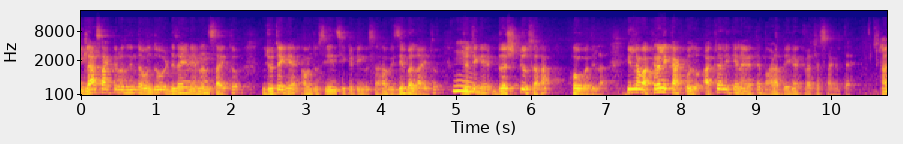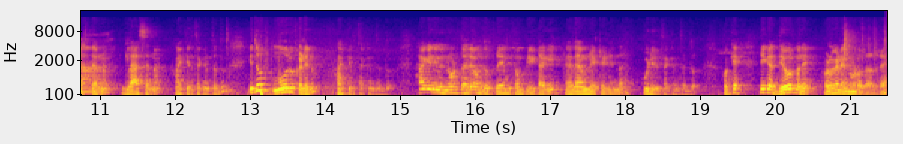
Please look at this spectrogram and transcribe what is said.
ಈ ಗ್ಲಾಸ್ ಹಾಕಿರೋದ್ರಿಂದ ಒಂದು ಡಿಸೈನ್ ಅನೌನ್ಸ್ ಆಯ್ತು. ಜೊತೆಗೆ ಆ ಒಂದು ಸಿ ಎನ್ ಸಿ ಕಟಿಂಗ್ ಸಹ ವಿಸಿಬಲ್ ಆಯ್ತು. ಜೊತೆಗೆ ಡಸ್ಟ್ ಸಹ ಹೋಗೋದಿಲ್ಲ. ಇಲ್ಲಿ ನಾವು ಅಕ್ರಲಿಕ್ ಹಾಕ್ಬೋದು. ಅಕ್ರಲಿಕ್ ಏನಾಗುತ್ತೆ? ಭಾಳ ಬೇಗ ಕ್ರಚಸ್ ಆಗುತ್ತೆ. ಆದ ಕಾರಣ ಗ್ಲಾಸ್ ಅನ್ನ ಹಾಕಿರ್ತಕ್ಕಂಥದ್ದು. ಇದು ಮೂರು ಕಡೆನೂ ಹಾಕಿರ್ತಕ್ಕಂಥದ್ದು. ಹಾಗೆ ನೀವು ನೋಡ್ತಾ ಇದ್ರೆ ಒಂದು ಫ್ರೇಮ್ ಕಂಪ್ಲೀಟ್ ಆಗಿ ಲ್ಯಾಮಿನೇಟೆಡ್ ಇಂದ ಕೂಡಿರ್ತಕ್ಕಂಥದ್ದು. ಓಕೆ ಈಗ ದೇವ್ರ ಮನೆ ಒಳಗಡೆ ನೋಡೋದಾದ್ರೆ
